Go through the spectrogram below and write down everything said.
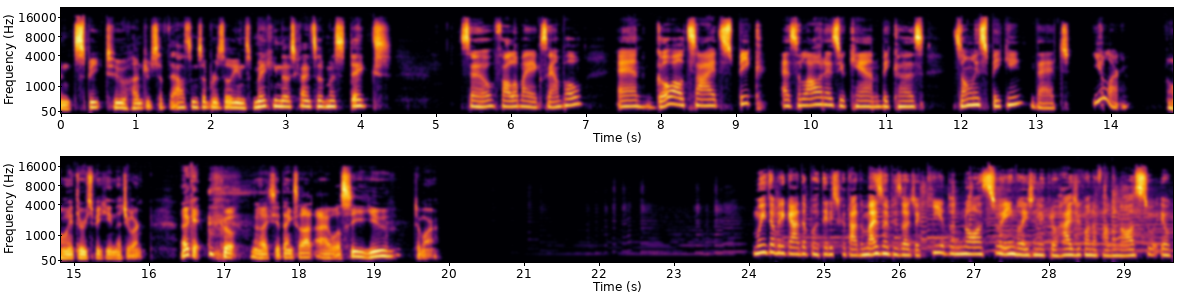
and speak to hundreds of thousands of Brazilians making those kinds of mistakes. So follow my example and go outside, speak as loud as you can because it's only speaking that you learn. Only through speaking that you learn. Okay, cool. Alexia, thanks a lot. I will see you tomorrow. Muito obrigada por ter escutado mais um episódio aqui do nosso Inglês no Micro Rádio. Quando eu falo nosso, eu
